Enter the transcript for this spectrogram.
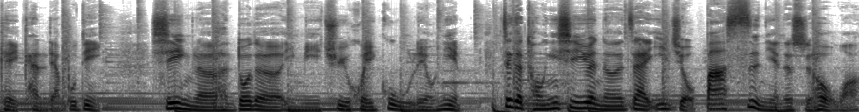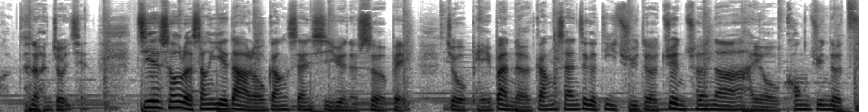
可以看两部电影。吸引了很多的影迷去回顾留念。这个统一戏院呢，在一九八四年的时候，哇，真的很久以前，接收了商业大楼冈山戏院的设备，就陪伴了冈山这个地区的眷村啊，还有空军的子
